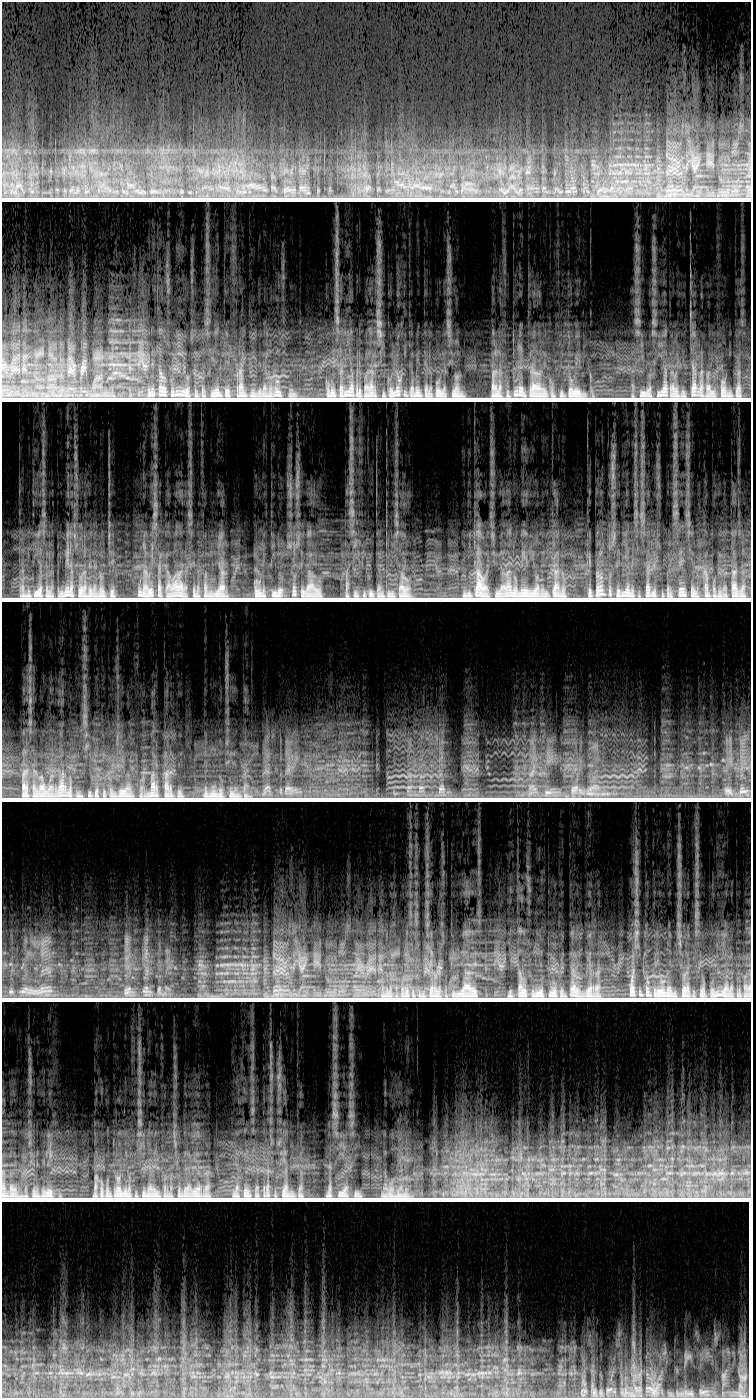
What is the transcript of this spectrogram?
We invite you to be with us again at this time tomorrow evening. This is I wishing you all a very Merry Christmas from the Hour. Good night all. You are listening to Radio Tokyo. En Estados Unidos, el presidente Franklin Delano Roosevelt comenzaría a preparar psicológicamente a la población para la futura entrada en el conflicto bélico. Así lo hacía a través de charlas radiofónicas transmitidas en las primeras horas de la noche, una vez acabada la cena familiar, con un estilo sosegado, pacífico y tranquilizador. Indicaba al ciudadano medio americano que pronto sería necesario su presencia en los campos de batalla para salvaguardar los principios que conllevan formar parte del mundo occidental. Yesterday, December 7, 1941, a date which will live in infamy. Cuando los japoneses iniciaron las hostilidades y Estados Unidos tuvo que entrar en guerra, Washington creó una emisora que se oponía a la propaganda de las naciones del eje, bajo control de la Oficina de Información de la Guerra y la Agencia Transoceánica, nacía así la Voz de América. Is the Voice of America, Washington, D.C., signing on.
